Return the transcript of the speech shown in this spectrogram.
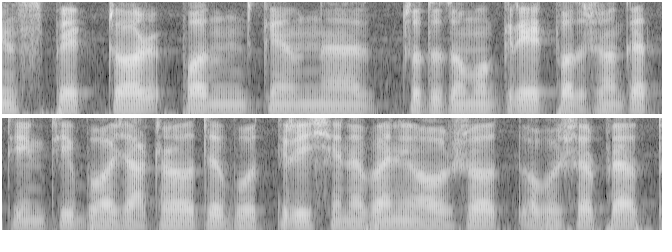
ইন্সপেক্টর চোদ্দতম গ্রেড পদসংখ্যা তিনটি, বয়স আঠারো হতে বত্রিশ। সেনাবাহিনী অবসর, অবসরপ্রাপ্ত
